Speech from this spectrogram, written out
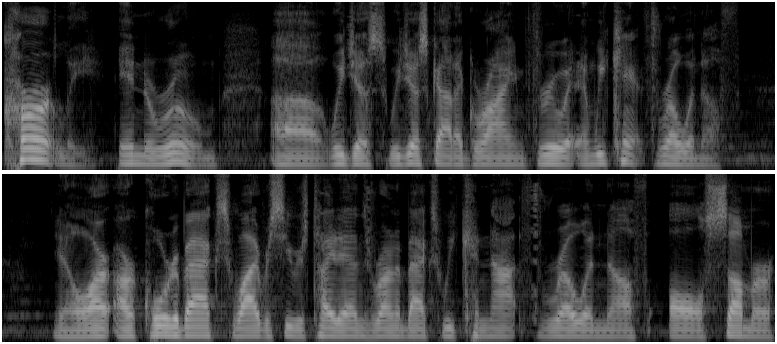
currently in the room. Uh, we just we just got to grind through it, and we can't throw enough. You know, our, our quarterbacks, wide receivers, tight ends, running backs, we cannot throw enough all summer.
